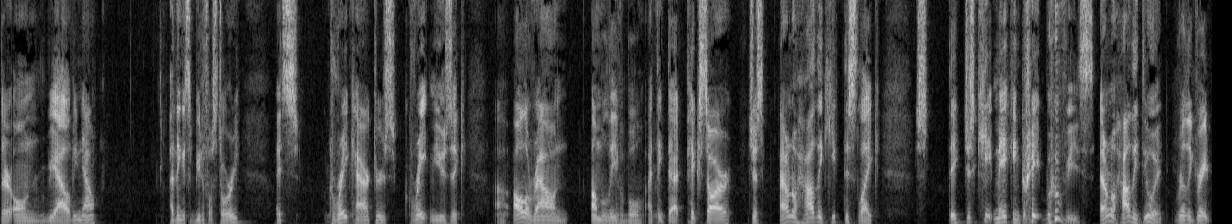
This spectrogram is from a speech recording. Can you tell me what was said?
their own reality now. I think it's a beautiful story. It's great characters, great music, uh, all around unbelievable. I think that Pixar just I don't know how they keep this like they just keep making great movies. I don't know how they do it really great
